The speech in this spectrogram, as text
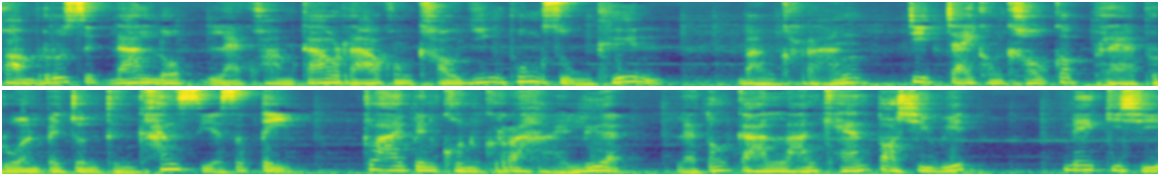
ความรู้สึกด้านลบ และความก้าวร้าวของเขายิ่งพุ่งสูงขึ้น บางครั้งจิตใจของเขาก็แปรปรวนไปจนถึงขั้นเสียสติ กลายเป็นคนกระหายเลือด และต้องการล้างแค้นต่อชีวิต เนกิชิ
